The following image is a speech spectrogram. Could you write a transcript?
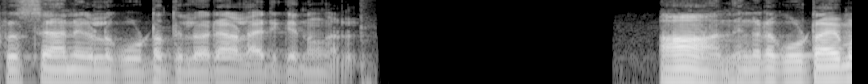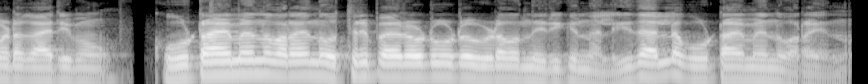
ക്രിസ്ത്യാനികളുടെ കൂട്ടത്തിൽ ഒരാളായിരിക്കും നിങ്ങൾ. ആ നിങ്ങളുടെ കൂട്ടായ്മയുടെ കാര്യമോ? കൂട്ടായ്മ എന്ന് പറയുന്ന ഒത്തിരി പേരോടുകൂടി ഇവിടെ വന്നിരിക്കുന്നല്ല ഇതല്ല കൂട്ടായ്മ എന്ന് പറയുന്നു.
